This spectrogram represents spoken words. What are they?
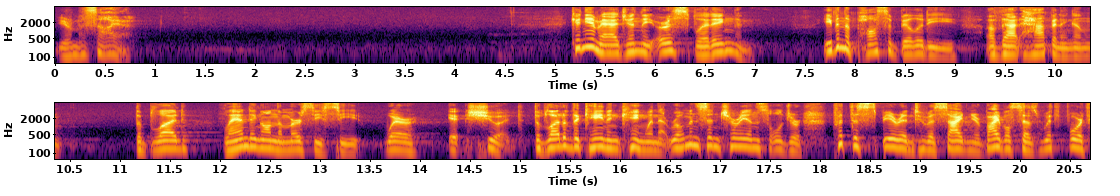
your Messiah. Can you imagine the earth splitting and even the possibility of that happening and the blood landing on the mercy seat where it should. The blood of the Canaan king, when that Roman centurion soldier put the spear into his side, and your Bible says, with forth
